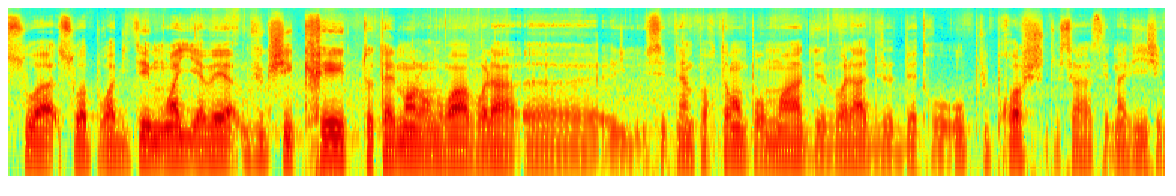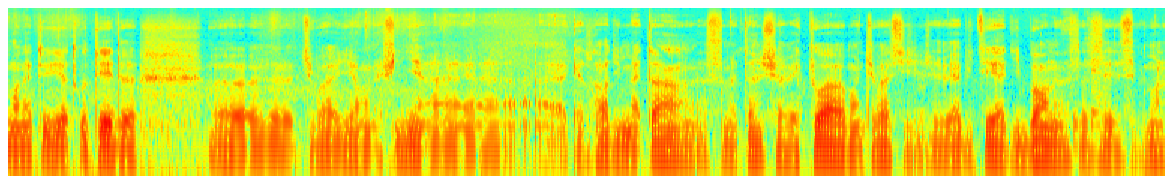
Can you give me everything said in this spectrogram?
Soit, soit pour habiter. Moi, il y avait, vu que j'ai créé totalement l'endroit, voilà, euh, c'était important pour moi de, voilà, d'être au, plus proche de ça. C'est ma vie, j'ai mon atelier à côté de, euh, tu vois, hier on a fini à, 4 h du matin. Ce matin, je suis avec toi. Moi, tu vois, si j'avais habité à Diborne, c'est voilà.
